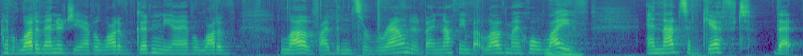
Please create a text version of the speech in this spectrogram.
i have a lot of energy. I have a lot of good in me. I have a lot of love. I've been surrounded by nothing but love my whole life. And that's a gift that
